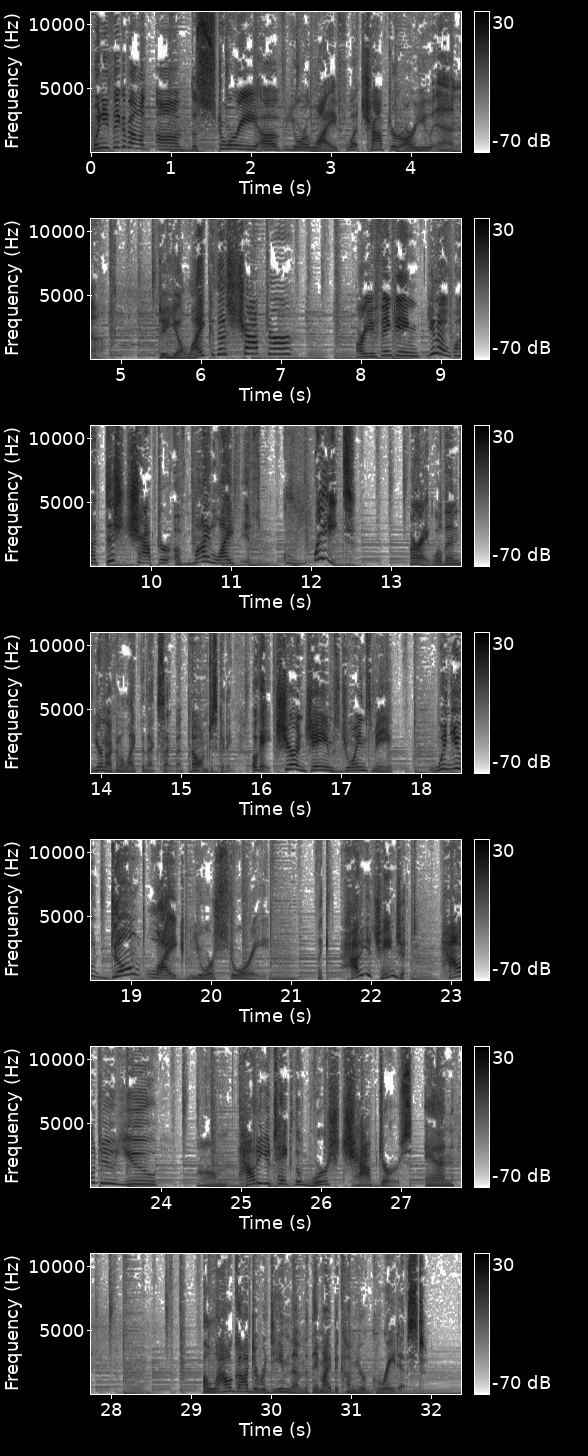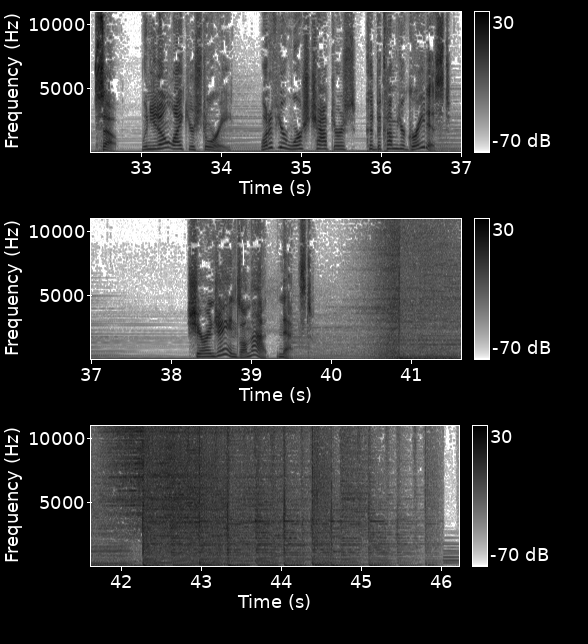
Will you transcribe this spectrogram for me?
When you think about uh, the story of your life, what chapter are you in? Do you like this chapter? Are you thinking, you know what, this chapter of my life is great? All right, well, then you're not going to like the next segment. No, I'm just kidding. Okay, Sharon Jaynes joins me. When you don't like your story, like, how do you change it? How do you. Um, how do you take the worst chapters and Allow God to redeem them that they might become your greatest. So, when you don't like your story, what if your worst chapters could become your greatest? Sharon Jaynes on that next.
